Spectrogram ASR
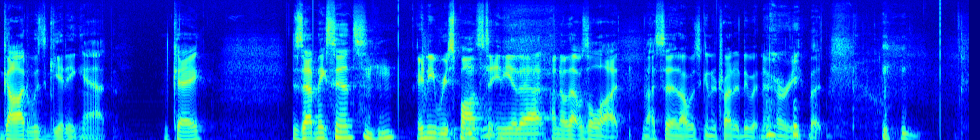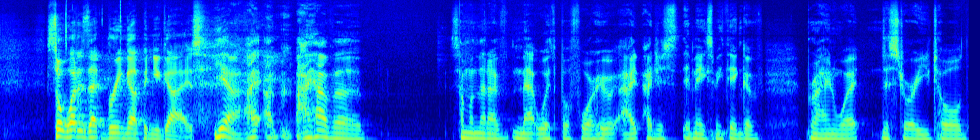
God was getting at. Okay? Does that make sense? Mm-hmm. Any response mm-hmm. to any of that? I know that was a lot. I said I was going to try to do it in a hurry, but so what does that bring up in you guys? Yeah, I I, I have a someone that I've met with before who I, I just it makes me think of Brian, what the story you told,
